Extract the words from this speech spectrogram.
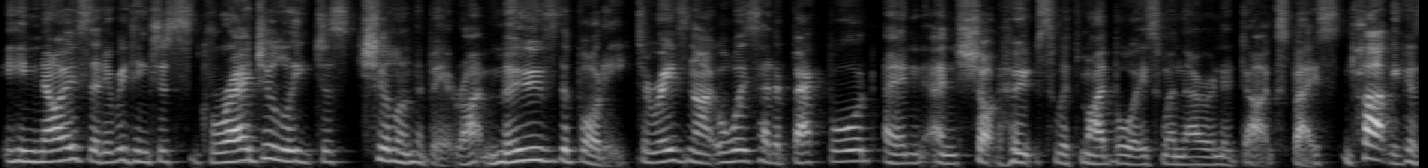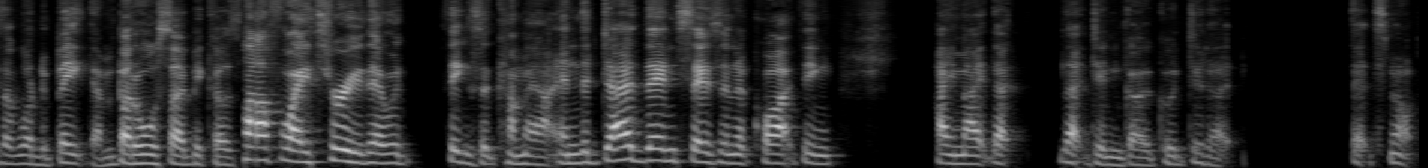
he knows that everything's just gradually just chilling a bit, right? Move the body. The reason I always had a backboard and, and shot hoops with my boys when they were in a dark space, partly because I wanted to beat them, but also because halfway through there were things that come out. And the dad then says in a quiet thing, Hey mate, that that didn't go good, did it? That's not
